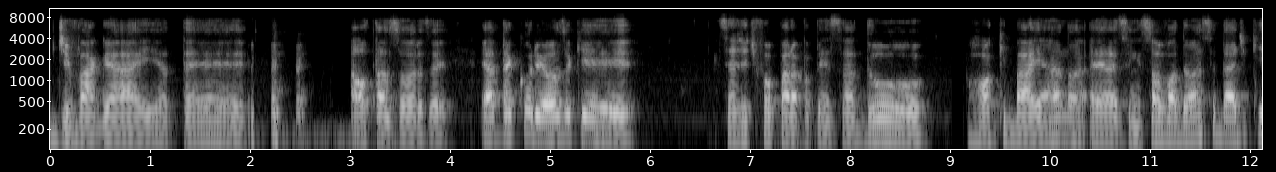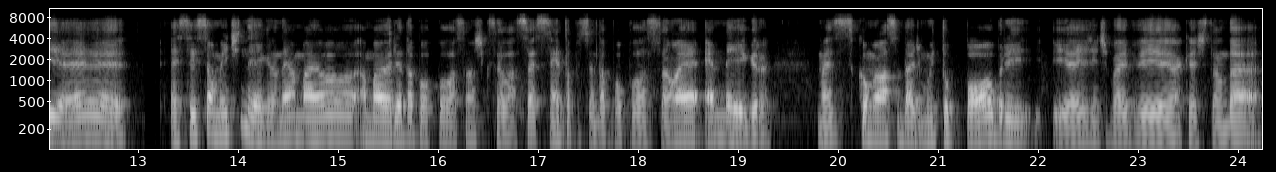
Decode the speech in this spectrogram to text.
devagar aí até altas horas aí. É até curioso que se a gente for parar para pensar do rock baiano, é assim, Salvador é uma cidade que é essencialmente negra, né? A maior a maioria da população, acho que sei lá, 60% da população é, é negra. Mas como é uma cidade muito pobre, e aí a gente vai ver a questão da,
